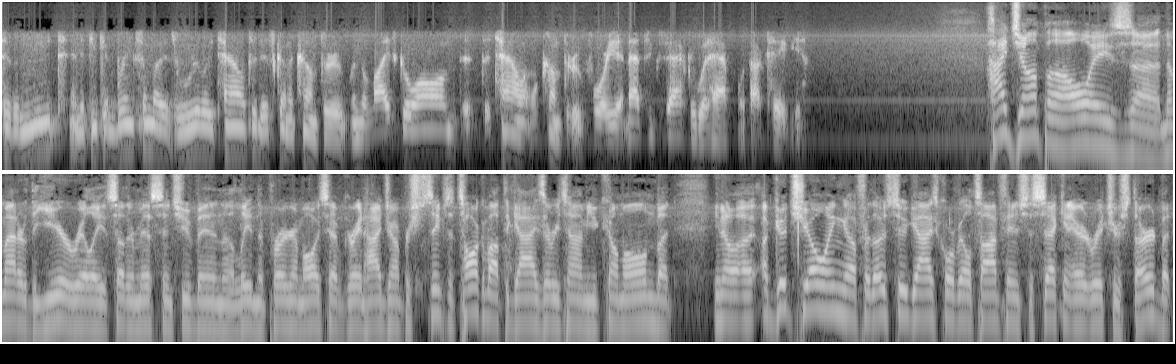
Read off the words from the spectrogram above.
to the meet, and if you can bring somebody that's really talented, it's going to come through. When the lights go on, the, the talent will come through for you, and that's exactly what happened with Octavia. High jump, uh, always, uh, no matter the year, really, at Southern Miss since you've been uh, leading the program, always have great high jumpers. She seems to talk about the guys every time you come on, but, you know, a, a good showing uh, for those two guys. Corvell Todd finished the second, Eric Richards third. But,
